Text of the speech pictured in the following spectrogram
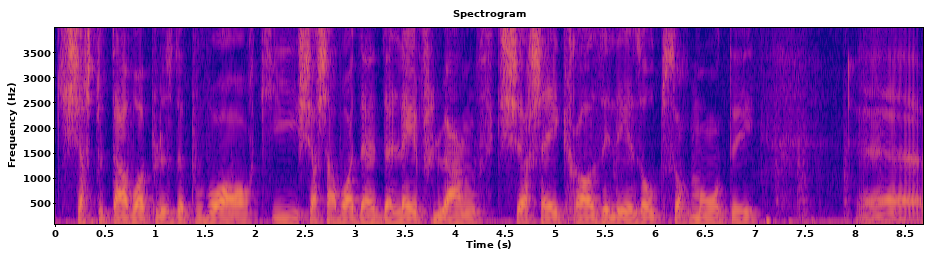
qui cherche tout le temps à avoir plus de pouvoir, qui cherche à avoir de, de l'influence, qui cherche à écraser les autres pour se remonter. Euh,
